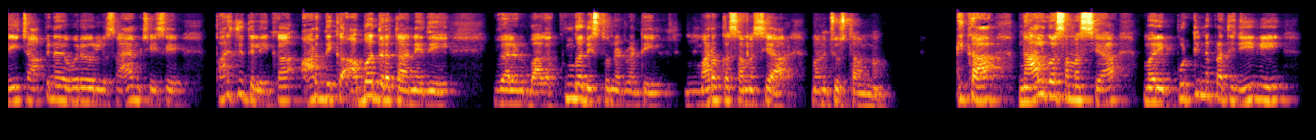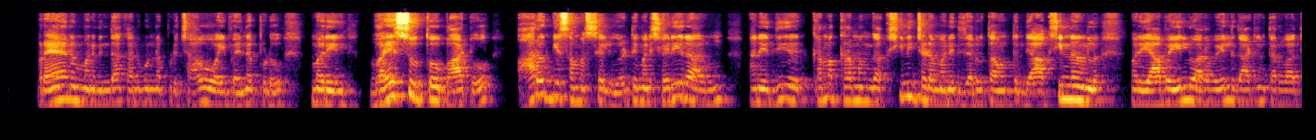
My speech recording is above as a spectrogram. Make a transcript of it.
చేయి చాపిన ఎవరెవరు సహాయం చేసే పరిస్థితి లేక ఆర్థిక అభద్రత అనేది వాళ్ళను బాగా కుంగదీస్తున్నటువంటి మరొక సమస్య మనం చూస్తా ఉన్నాం. ఇక నాలుగో సమస్య మరి పుట్టిన ప్రతి జీవి ప్రయాణం మనం ఇందాక అనుకున్నప్పుడు చావు అయిపోయినప్పుడు అయినప్పుడు మరి వయస్సుతో పాటు ఆరోగ్య సమస్యలు అంటే మన శరీరం అనేది క్రమక్రమంగా క్షీణించడం అనేది జరుగుతూ ఉంటుంది. ఆ క్షీణనలు మరి యాభై ఏళ్ళు అరవై ఏళ్ళు దాటిన తర్వాత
